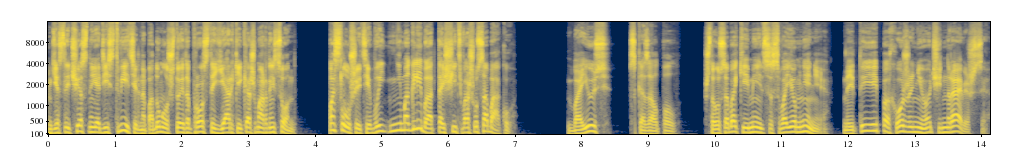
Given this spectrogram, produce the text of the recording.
Если честно, я действительно подумал, что это просто яркий кошмарный сон. «Послушайте, вы не могли бы оттащить вашу собаку?» «Боюсь», — сказал Пол, «что у собаки имеется свое мнение, и ты ей, похоже, не очень нравишься».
